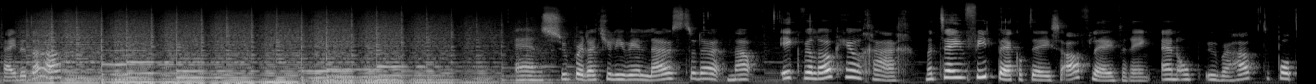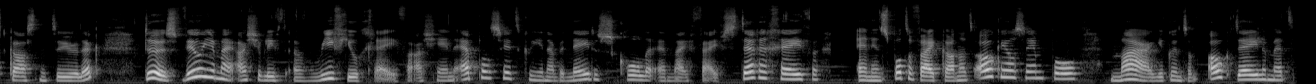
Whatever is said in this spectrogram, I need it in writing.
Fijne dag! En super dat jullie weer luisterden. Nou, ik wil ook heel graag meteen feedback op deze aflevering en op überhaupt de podcast natuurlijk. Dus wil je mij alsjeblieft een review geven? Als je in Apple zit, kun je naar beneden scrollen en mij 5 sterren geven. En in Spotify kan het ook heel simpel. Maar je kunt hem ook delen met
